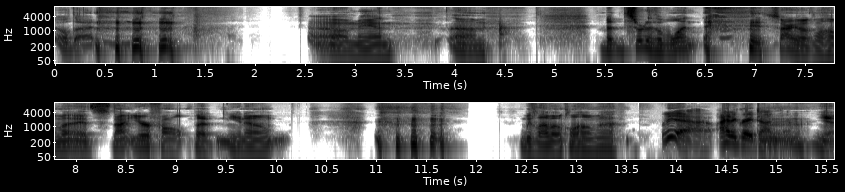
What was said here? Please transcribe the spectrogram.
Hold on. oh man. Um but sort of the one sorry Oklahoma, it's not your fault, but you know we love Oklahoma. yeah, I had a great time there. Yeah.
